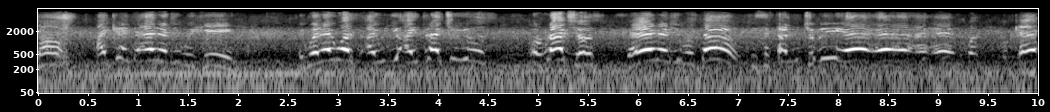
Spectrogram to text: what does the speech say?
So I get the energy with him. When I was, I, I tried to use corrections, the energy was down. He's starting to be, eh, eh, eh, eh, okay?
